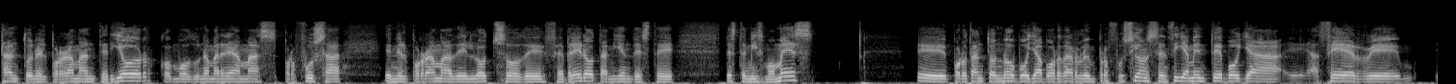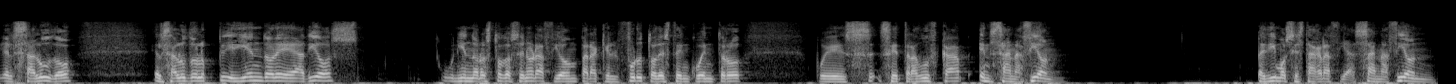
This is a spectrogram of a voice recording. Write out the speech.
tanto en el programa anterior como de una manera más profusa en el programa del 8 de febrero, también de este, de este mismo mes. Eh, por lo tanto, no voy a abordarlo en profusión, sencillamente voy a eh, hacer eh, el saludo, el saludo pidiéndole a Dios, uniéndonos todos en oración, para que el fruto de este encuentro pues se traduzca en sanación. Pedimos esta gracia, sanación,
